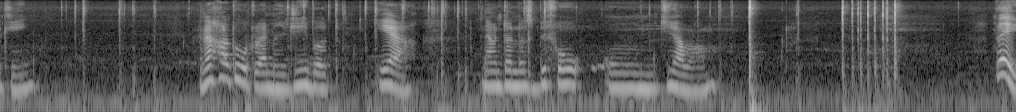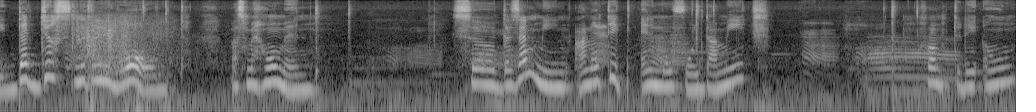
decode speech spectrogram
okay I know how to water MLG, but yeah, never done this before on Java. Wait, that just literally worked. That's my home in. So does that mean I don't take any more full damage from today on?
